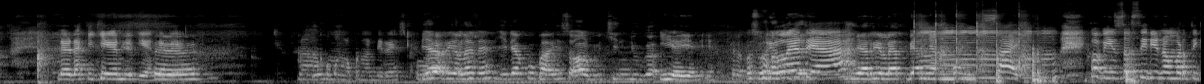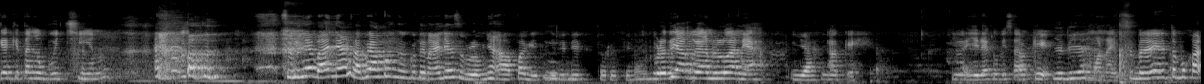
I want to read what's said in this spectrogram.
udah, udah kikian, kikian, kikian. Nah, aku mah gak pernah direspon. biar relate ya jadi aku bahas soal bucin juga iya iya iya kenapa suara Relate ya. biar relate biar nyambung say Hmm, Kok bisa sih di nomor tiga kita ngebucin? Sebenarnya banyak tapi aku ngikutin aja sebelumnya apa gitu jadi diturutin aja Berarti aku yang duluan ya? iya Oke. Nah, jadi aku bisa oke jadi ya sebenarnya itu bukan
